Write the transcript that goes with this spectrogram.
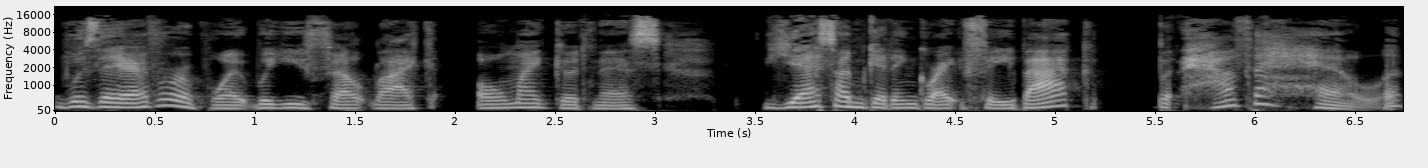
Was there ever a point where you felt like, oh my goodness, yes, I'm getting great feedback, but how the hell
